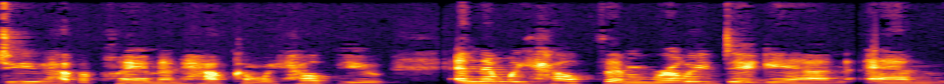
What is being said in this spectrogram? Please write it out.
Do you have a plan and how can we help you? And then we help them really dig in and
